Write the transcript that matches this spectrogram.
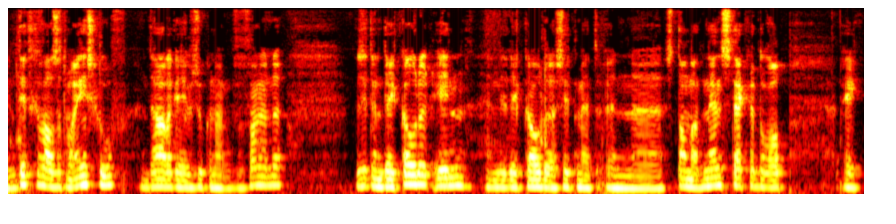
in dit geval zit er maar één schroef. Dadelijk even zoeken naar een vervangende. Er zit een decoder in. En de decoder zit met een uh, standaard NAND stekker erop. Ik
